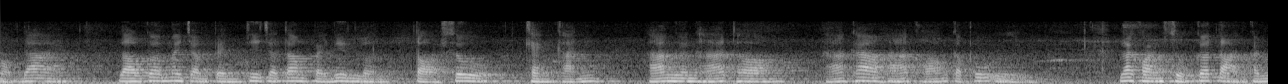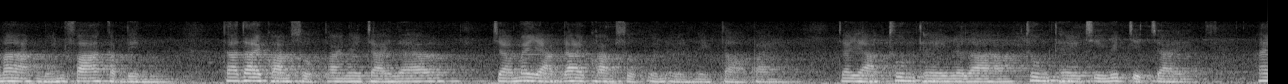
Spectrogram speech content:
งบได้ เราก็ไม่จำเป็นที่จะต้องไปดิ้นรนต่อสู้ แข่งขัน หาเงินหาทอง หาข้าวหาของกับผู้อื่น และความสุขก็ต่างกันมากเหมือนฟ้ากับดิน ถ้าได้ความสุขภายในใจแล้ว จะไม่อยากได้ความสุขอื่นๆอีกต่อไป จะอยากทุ่มเทเวลาทุ่มเทชีวิตจิตใจ ให้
